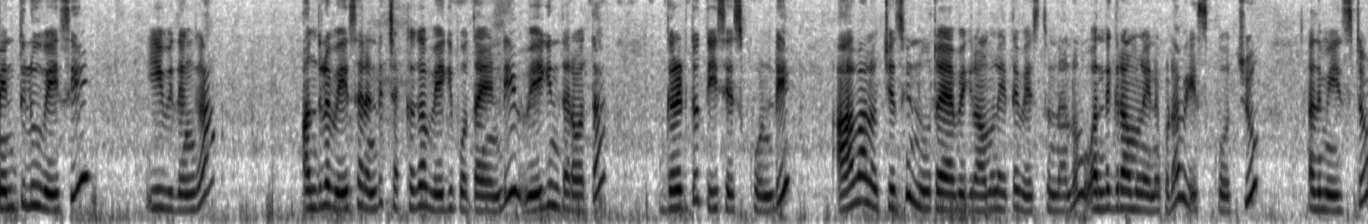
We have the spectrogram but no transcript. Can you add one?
మెంతులు వేసి ఈ విధంగా అందులో వేసారంటే చక్కగా వేగిపోతాయండి. వేగిన తర్వాత గరిటతో తీసేసుకోండి. ఆవాలు వచ్చేసి నూట యాభై గ్రాములు అయితే వేస్తున్నాను. వంద గ్రాములైనా కూడా వేసుకోవచ్చు. అది మీ ఇష్టం.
